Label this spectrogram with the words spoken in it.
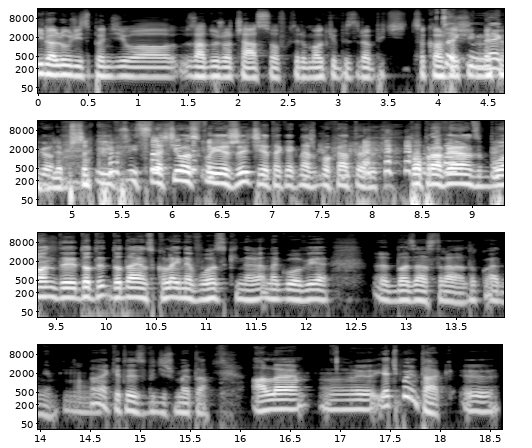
ile ludzi spędziło za dużo czasu, w którym mogliby zrobić cokolwiek Coś innego, innego. lepszego. I, I, straciło swoje życie, tak jak nasz bohater, poprawiając błędy, do, dodając kolejne włoski na, na głowie e, Baza Astrala, dokładnie. No. no. jakie to jest, widzisz, meta. Ale y, ja ci powiem tak, y,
